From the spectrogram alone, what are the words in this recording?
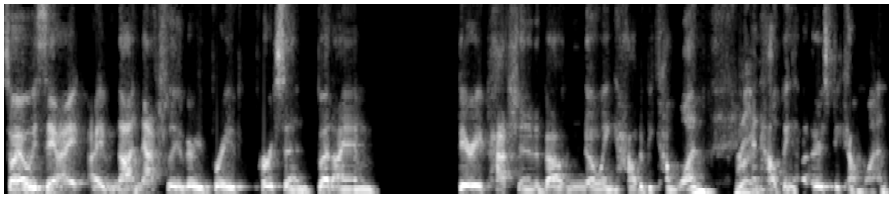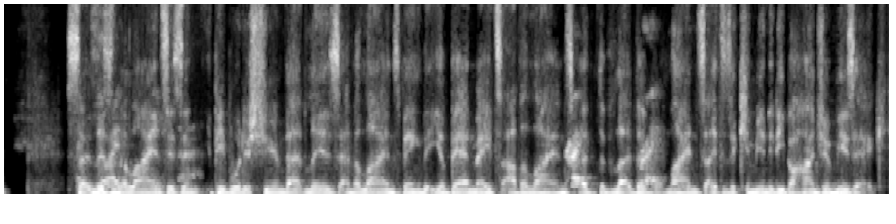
so i always say I, i'm not naturally a very brave person but i am very passionate about knowing how to become one right. and helping others become one so and Liz so and the Lions isn't people would assume that Liz and the Lions being that your bandmates are the Lions, right. but the, the right. Lions is a community behind your music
